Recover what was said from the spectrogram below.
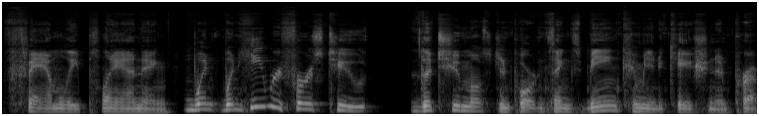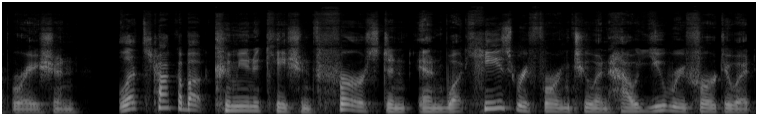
family planning. When when he refers to the two most important things being communication and preparation, let's talk about communication first and, and what he's referring to and how you refer to it.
